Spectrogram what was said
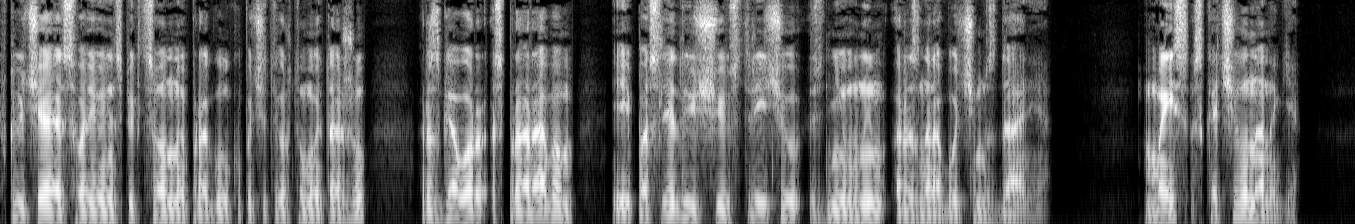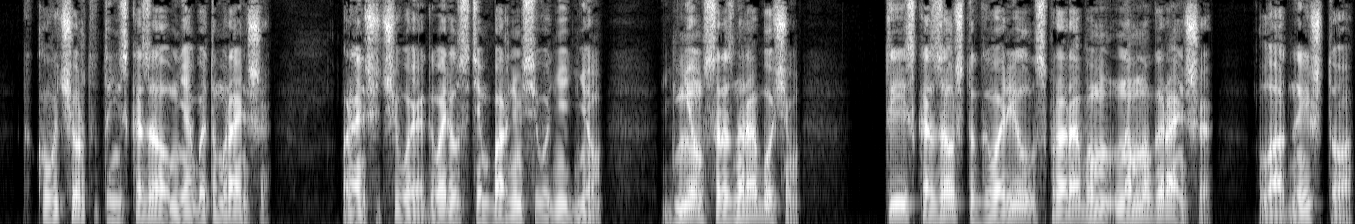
включая свою инспекционную прогулку по четвертому этажу, разговор с прорабом и последующую встречу с дневным разнорабочим здания. Мейс вскочила на ноги. «Какого черта ты не сказал мне об этом раньше?» «Раньше чего? Я говорил с тем парнем сегодня днем. Днем с разнорабочим. Ты сказал, что говорил с прорабом намного раньше». «Ладно, и что?»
